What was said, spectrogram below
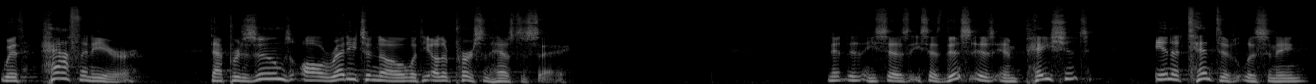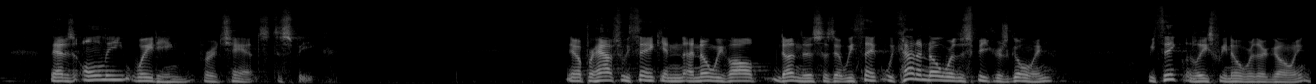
with half an ear that presumes already to know what the other person has to say. He says, he says, This is impatient, inattentive listening that is only waiting for a chance to speak. You know, perhaps we think, and I know we've all done this, is that we think we kind of know where the speaker's going. We think at least we know where they're going.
